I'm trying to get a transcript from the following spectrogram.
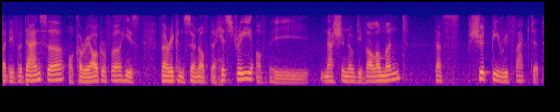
But if a dancer or choreographer, he's very concerned of the history of the national development, that should be reflected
